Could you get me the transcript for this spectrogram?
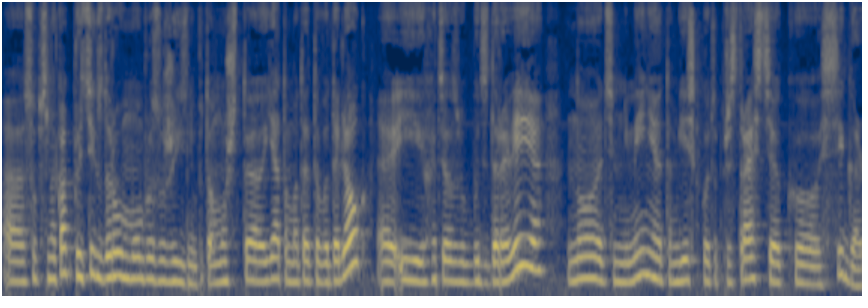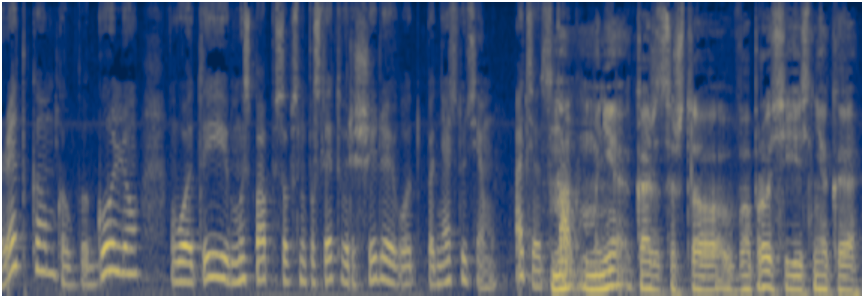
э, собственно, как прийти к здоровому образу жизни, потому что я там от этого далек, и хотелось бы быть здоровее, но, тем не менее, там есть какое-то пристрастие к сигареткам, к алкоголю, вот, и мы с папой, собственно, после этого решили вот поднять эту тему. Отец, но как? Мне кажется, что в вопросе есть некое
